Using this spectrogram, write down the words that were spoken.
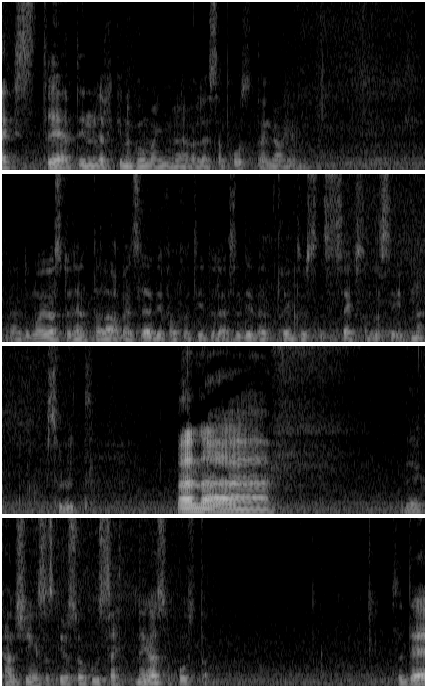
ekstremt innvirkende på meg med å lese Prost den gangen. Eh, Du må jo være student eller arbeidsledig for å få tid til å lese de der 3600 sidene. Absolutt. Men eh, det er kanskje ingen som skriver så gode setninger som Prost, da. Så det,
